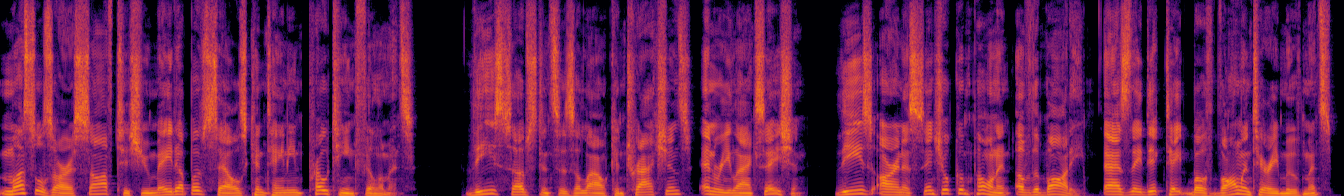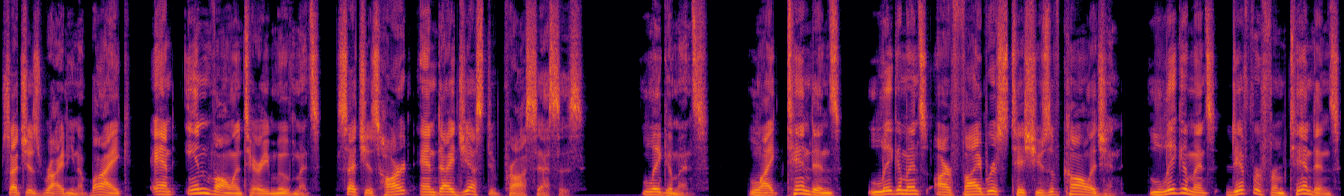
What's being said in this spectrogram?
Muscles are a soft tissue made up of cells containing protein filaments. These substances allow contractions and relaxation. These are an essential component of the body as they dictate both voluntary movements, such as riding a bike, and involuntary movements, such as heart and digestive processes. Ligaments. Like tendons, ligaments are fibrous tissues of collagen. Ligaments differ from tendons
